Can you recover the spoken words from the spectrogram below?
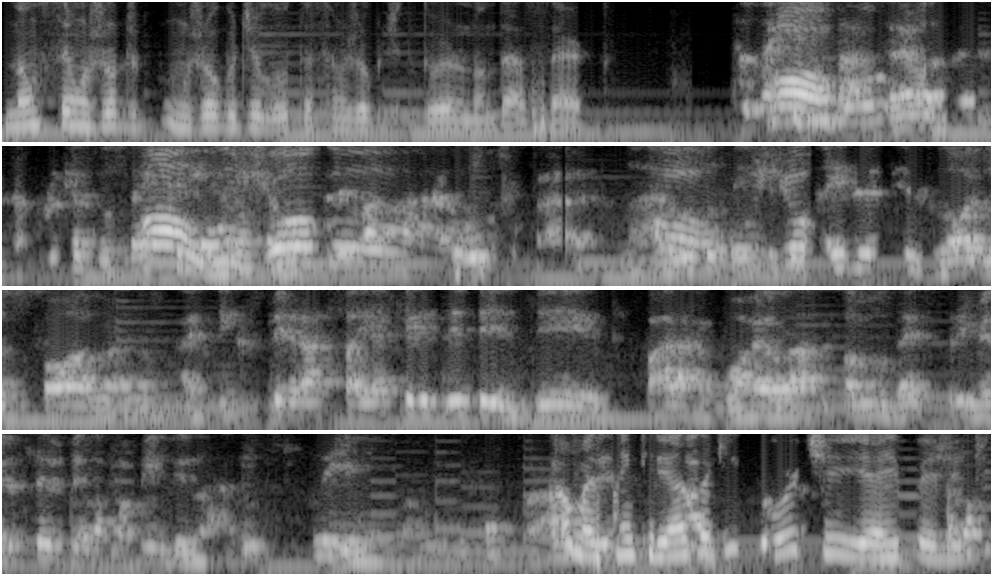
Não ser um jogo, de, um jogo de luta, ser um jogo de turno, não dá certo. Não é que Ó, não dá o- trela, é porque se você é Ó, o criança, jogo- vai lá, Naruto, cara. Naruto Ó, tem tipo jo- 10 episódios só, mano. Aí você tem que esperar sair aquele DVD paraguaio lá, você sobe os 10 primeiros, você vê lá pra vender Naruto de Play 1. Só não comprar. Não, mas tem criança que curte RPG de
